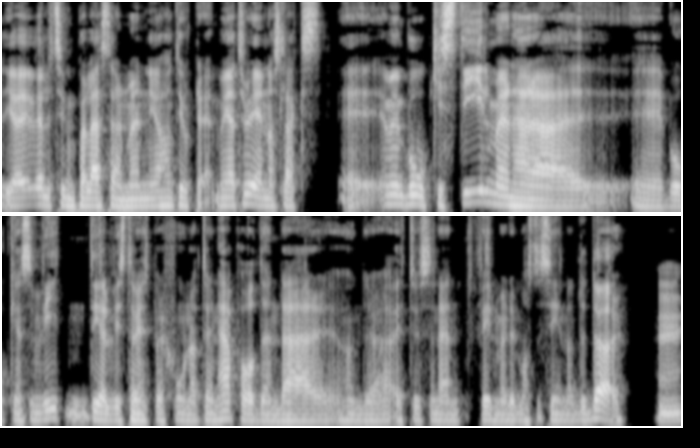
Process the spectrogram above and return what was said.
jag är väldigt sugen på att läsa den, men jag har inte gjort det. Men jag tror det är någon slags, eh, menar, bok i stil med den här eh, boken som vi delvis tar inspiration av till den här podden, där 100, 1001 filmer du måste se innan du dör. Mm.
